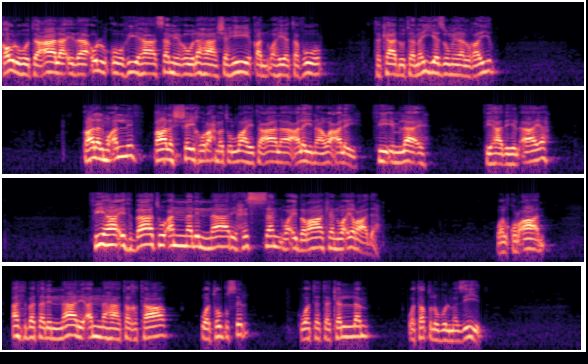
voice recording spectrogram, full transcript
قوله تعالى إذا ألقوا فيها سمعوا لها شهيقا وهي تفور تكاد تميز من الغيظ. قال المؤلف قال الشيخ رحمة الله تعالى علينا وعليه في إملائه في هذه الآية فيها إثبات أن للنار حسا وإدراكا وإرادة. والقرآن أثبت للنار أنها تغتاظ وتبصر وتتكلم وتطلب المزيد.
